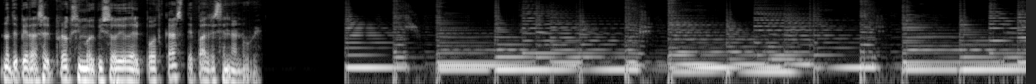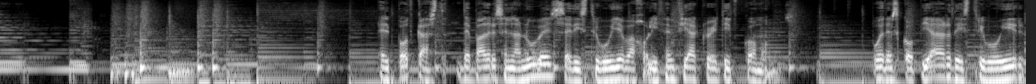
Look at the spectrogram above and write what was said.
No te pierdas el próximo episodio del podcast de Padres en la Nube. El podcast de Padres en la Nube se distribuye bajo licencia Creative Commons. Puedes copiar, distribuir,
